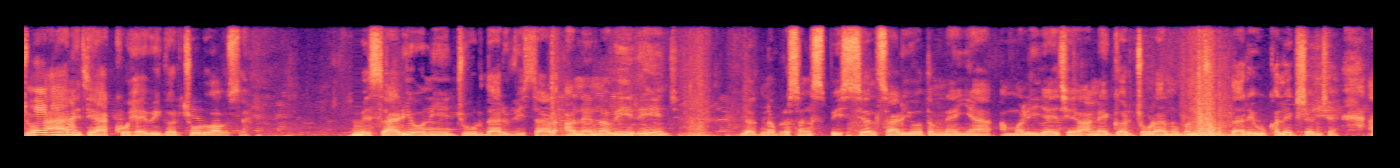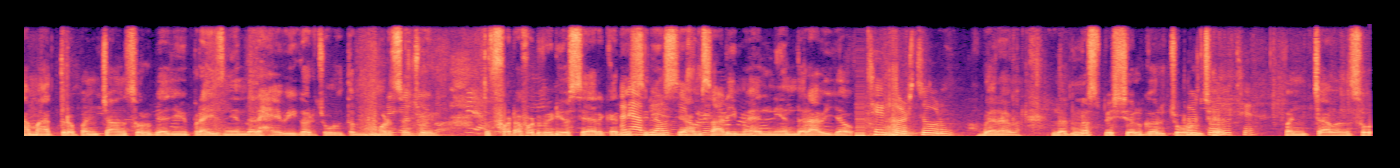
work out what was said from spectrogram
જો આ રીતે આખું હેવી ગરચોડું આવશે. ભાઈ સાડીઓની જોરદાર વિશાળ અને નવી રેન્જ. લગ્ન પ્રસંગ સ્પેશિયલ સાડીઓ તમને અહીંયા મળી જાય છે અને ગરચોળાનું પણ જોરદાર એવું કલેક્શન છે. આ માત્ર પંચાવનસો રૂપિયા જેવી પ્રાઇસની અંદર હેવી ગરચોળું તમને મળશે જોઈ લો. તો ફટાફટ વીડિયો શેર કરી શ્રી શ્યામ સાડી મહેલની અંદર આવી જાઓ. છે બરાબર. લગ્ન સ્પેશિયલ ગરચોળું છે. પંચાવનસો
